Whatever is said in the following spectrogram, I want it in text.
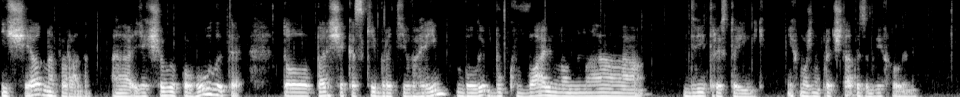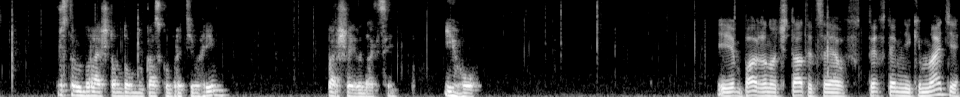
І ще одна порада. Якщо ви погуглите, то перші казки братів Грім були буквально на 2-3 сторінки. Їх можна прочитати за 2 хвилини. Просто вибираєш рандомну казку братів Грім першої редакції. І го. І бажано читати це в, те- в темній кімнаті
